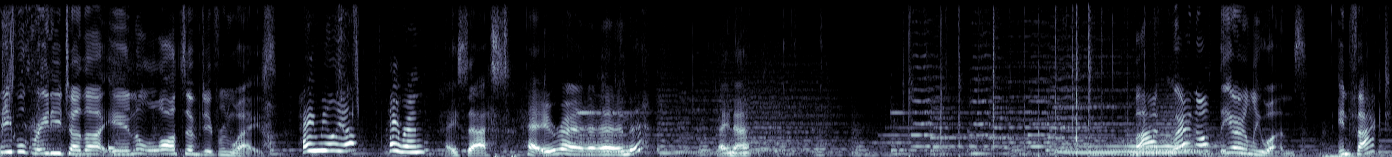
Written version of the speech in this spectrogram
People greet each other in lots of different ways. Hey Amelia. Hey Ren. Hey Sass. Hey Ren. Hey Nat. But we're not the only ones. In fact,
